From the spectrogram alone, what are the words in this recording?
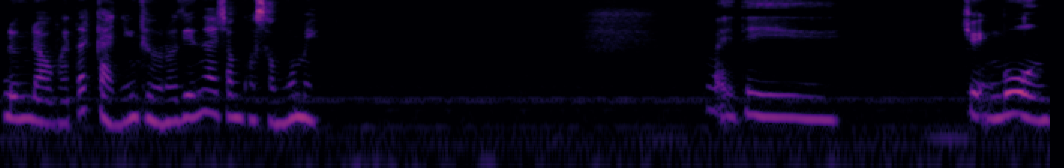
đương đầu với tất cả những thứ nó diễn ra trong cuộc sống của mình. Vậy thì chuyện buồn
